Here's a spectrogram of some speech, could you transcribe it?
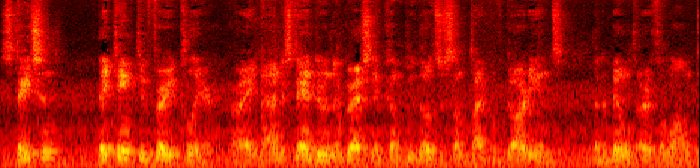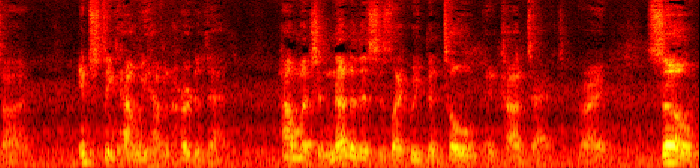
stationed they came through very clear, all right? And I understand during the aggression they come through, those are some type of guardians that have been with Earth a long time. Interesting how we haven't heard of that. How much, and none of this is like we've been told in contact, all right? So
